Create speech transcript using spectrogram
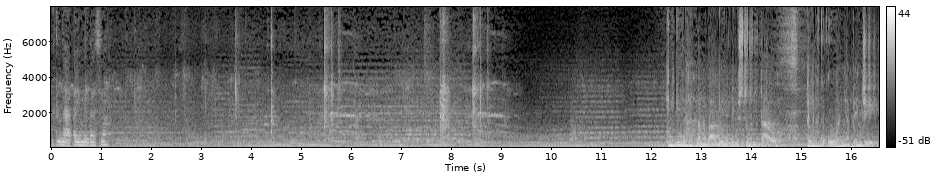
Ito na ata yung noodles mo. Hindi lahat ng bagay na ginusto ng tao ay nakukuha niya, Benji.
